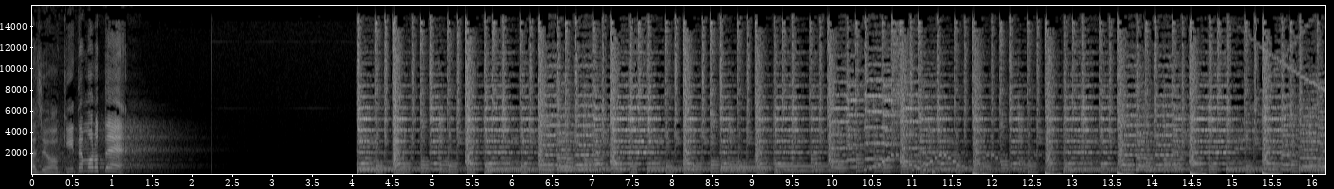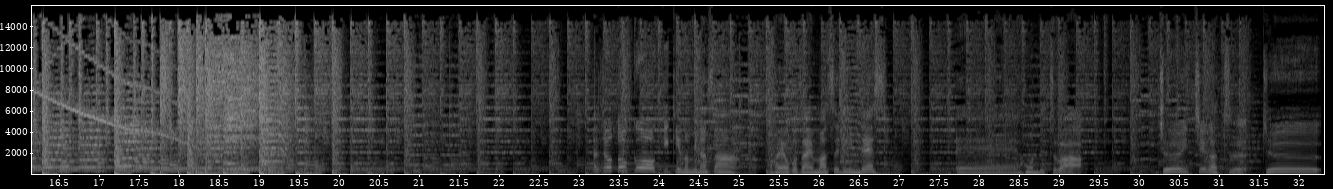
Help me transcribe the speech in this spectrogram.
ラジオを聞いてもろてラジオトークをお聞きの皆さんおはようございます。りんです。えー、本日は11月13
